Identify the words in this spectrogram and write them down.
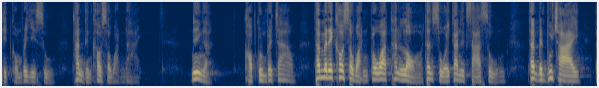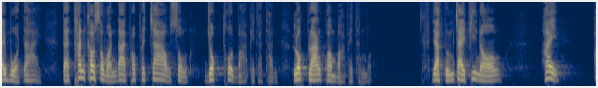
หิตของพระเยซู ท่านถึงเข้าสวรรค์ได้ นี่ไง ขอบคุณพระเจ้า ท่านไม่ได้เข้าสวรรค์เพราะว่าท่านหล่อท่านสวยการศึกษาสูง ท่านเป็นผู้ชายไปบวชได้ แต่ท่านเข้าสวรรค์ได้เพราะพระเจ้าทรงยกโทษบาปให้กับท่าน ลบล้างความบาปให้ท่านหมด อยากหนุนใจพี่น้องให้อ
